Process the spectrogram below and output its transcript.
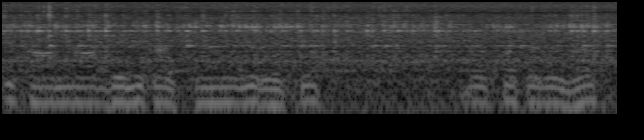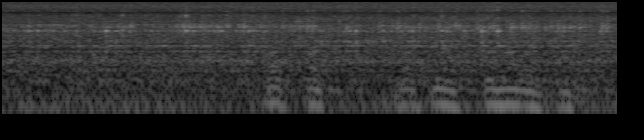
Bir tane daha delik açmaya gerekiyor. Ve patates Bak bak. Bak yaptığına bak. bak.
